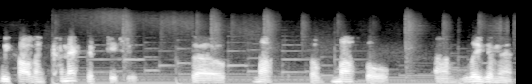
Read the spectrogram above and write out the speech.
we call them connective tissues, so muscle, so muscle, um, ligaments,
